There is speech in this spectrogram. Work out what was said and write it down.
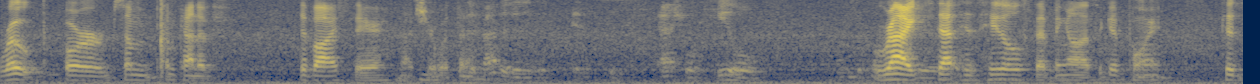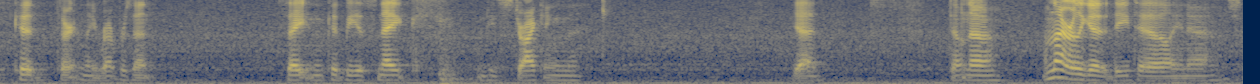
rope or some some kind of device there. Not sure what that. And the fact that it it's his actual heel. Right, step his heel stepping on. That's a good point. Could could certainly represent Satan. Could be a snake. And he's striking the. Yeah. Don't know. I'm not really good at detail, you know. Just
